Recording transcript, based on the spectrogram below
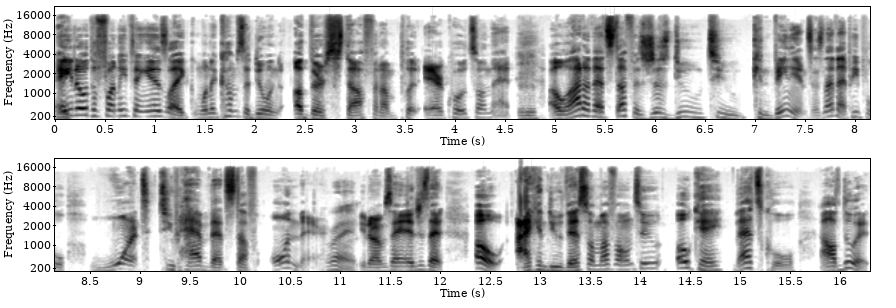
And you know what the funny thing is? Like when it comes to doing other stuff, and I'm put air quotes on that, Mm-hmm. a lot of that stuff is just due to convenience. It's not that people want to have that stuff on there. Right. You know what I'm saying? It's just that oh, I can do this on my phone too. Okay, that's cool. I'll do it.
